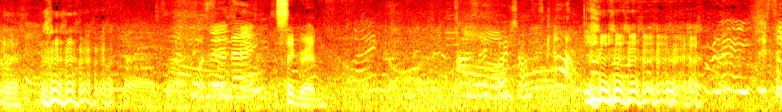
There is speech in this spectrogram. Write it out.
yeah. What's her name? Sigrid. I was like, quite sure it's cat. yeah. So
